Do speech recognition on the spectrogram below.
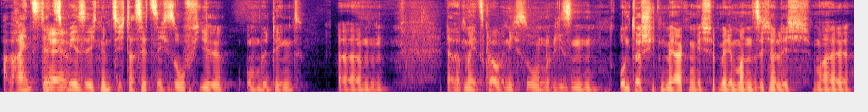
aber rein statsmäßig ja, ja. nimmt sich das jetzt nicht so viel unbedingt. Ähm, da wird man jetzt, glaube ich, nicht so einen riesen Unterschied merken. Ich werde mir den Mann sicherlich mal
